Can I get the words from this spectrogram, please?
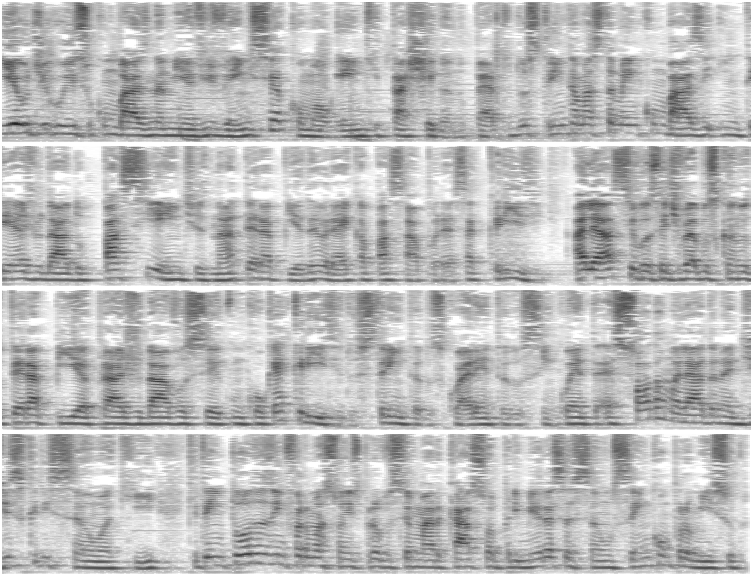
E eu digo isso com base na minha vivência, como alguém que está chegando perto dos 30, mas também com base em ter ajudado pacientes na terapia da Eureka a passar por essa crise. Aliás, se você estiver buscando terapia para ajudar você com qualquer crise, dos 30, dos 40, dos 50, é só dar uma olhada na descrição aqui, que tem todas as informações para você marcar sua primeira sessão sem compromisso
